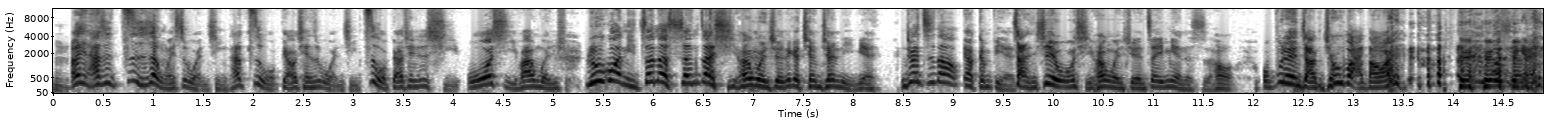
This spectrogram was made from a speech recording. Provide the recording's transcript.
嗯，而且他是自认为是文青，他自我标签是文青，自我标签就是喜我喜欢文学。如果你真的身在喜欢文学那个圈圈里面，你就会知道要跟别人展现我喜欢文学这一面的时候，我不能讲九把刀哎、欸，不行哎、欸，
